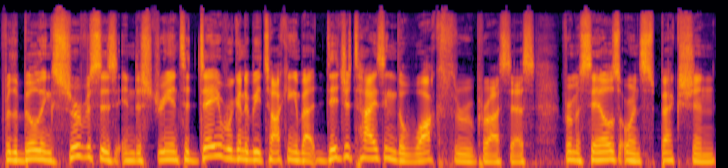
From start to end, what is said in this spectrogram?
for the building services industry. And today we're going to be talking about digitizing the walkthrough process from a sales or inspection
